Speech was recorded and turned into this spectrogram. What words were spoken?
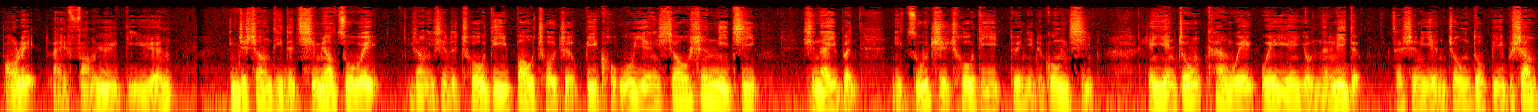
堡垒来防御敌人，因着上帝的奇妙作为，让一切的仇敌报仇者闭口无言，销声匿迹。现在一本。你阻止仇敌对你的攻击，人眼中看为威严有能力的，在神的眼中都比不上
